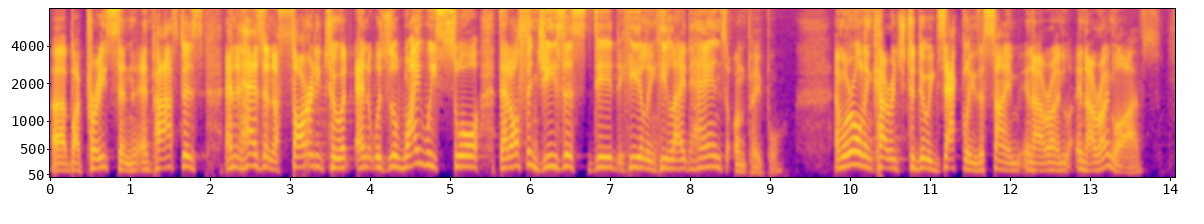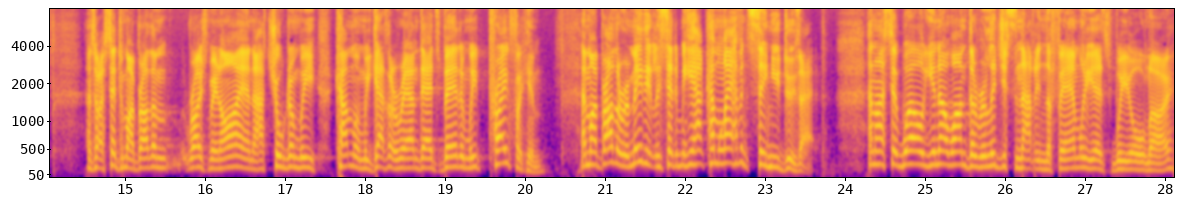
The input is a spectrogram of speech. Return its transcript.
uh, by priests and, and pastors, and it has an authority to it. And it was the way we saw that often Jesus did healing. He laid hands on people. And we're all encouraged to do exactly the same in our own, in our own lives. And so I said to my brother, Rosemary and I, and our children, we come and we gather around dad's bed and we pray for him. And my brother immediately said to me, How come I haven't seen you do that? And I said, Well, you know, I'm the religious nut in the family, as we all know.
